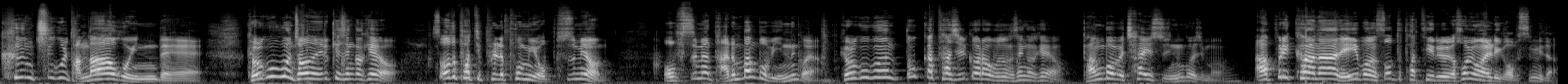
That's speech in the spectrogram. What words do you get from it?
큰 축을 담당하고 있는데 결국은 저는 이렇게 생각해요. 서드 파티 플랫폼이 없으면 없으면 다른 방법이 있는 거야. 결국은 똑같아질 거라고 저는 생각해요. 방법의 차이일 수 있는 거지 뭐. 아프리카나 네이버는 서드 파티를 허용할 리가 없습니다.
